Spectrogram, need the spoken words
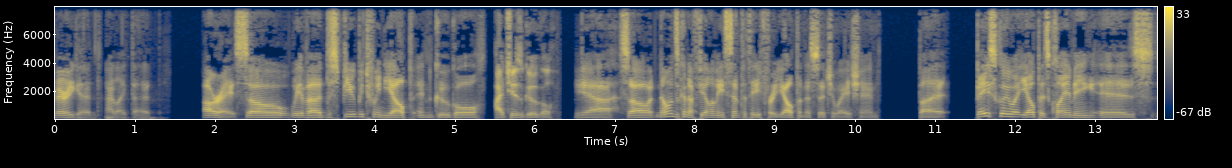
Very good. I like that. All right. So we have a dispute between Yelp and Google. I choose Google. Yeah. So no one's going to feel any sympathy for Yelp in this situation. But basically, what Yelp is claiming is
